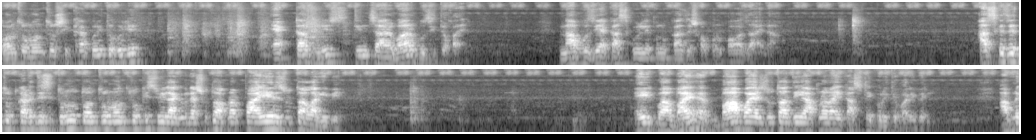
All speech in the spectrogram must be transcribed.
তন্ত্রমন্ত্র শিক্ষা করিতে হইলে একটা জিনিস তিন চারবার বুঝিতে হয়। না বুঝিয়া কাজ করলে কোনো কাজে সফল পাওয়া যায় না। আজকে যে চুট কাটে দিয়েছি কোনো তন্ত্র মন্ত্র কিছুই লাগবে না, শুধু আপনার পায়ের জুতা লাগিবে। এই বা পায়ের জুতা দিয়ে আপনারা এই কাজটি করিতে পারিবেন। আপনি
